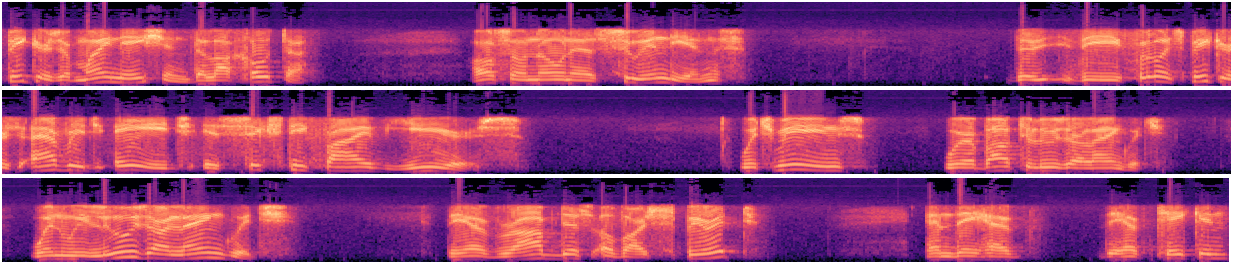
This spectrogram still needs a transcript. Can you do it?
speakers of my nation, the Lakota, also known as Sioux Indians, the the fluent speakers average age is 65 years, which means we're about to lose our language. When we lose our language, they have robbed us of our spirit and they have they have taken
